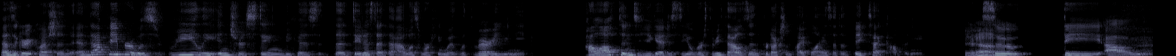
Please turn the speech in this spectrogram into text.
That's a great question. And that paper was really interesting because the data set that I was working with was very unique. How often do you get to see over 3,000 production pipelines at a big tech company? Yeah. So the um,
